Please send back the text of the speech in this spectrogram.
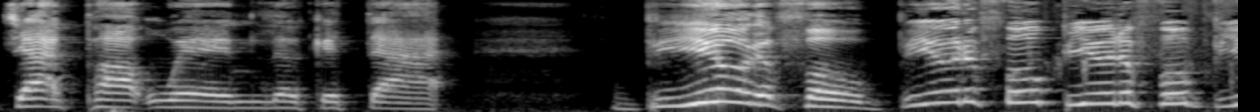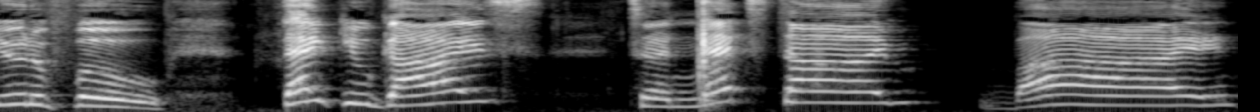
Jackpot win. Look at that. Beautiful, beautiful, beautiful, beautiful. Thank you, guys. Till next time. Bye.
